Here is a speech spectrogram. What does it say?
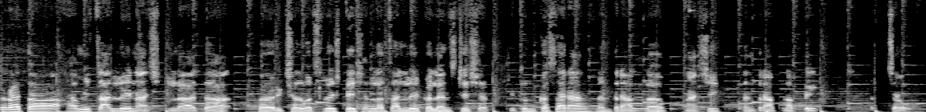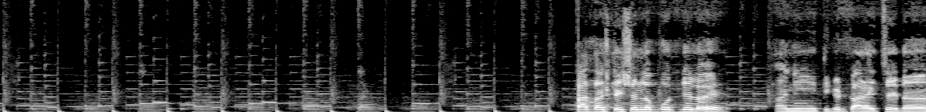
तर आता आम्ही चाललोय नाशिकला. आता रिक्षा बसलोय स्टेशनला चाललोय कल्याण स्टेशन. तिथून कसारा नंतर आपला नाशिक नंतर आपला पेठ. चलो. आता स्टेशनला पोहोचलेलो आहे आणि तिकीट काढायचंय. तर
